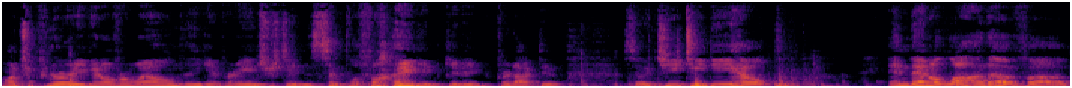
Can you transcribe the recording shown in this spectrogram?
Entrepreneur, you get overwhelmed and you get very interested in simplifying and getting productive. So GTD helped. And then a lot of uh,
